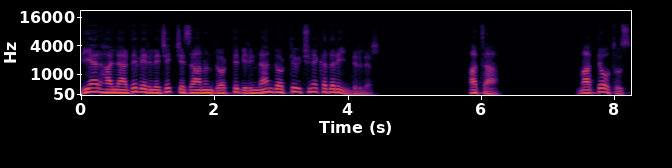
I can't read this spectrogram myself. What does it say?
Diğer hallerde verilecek cezanın dörtte birinden dörtte üçüne kadarı indirilir. Hata Madde 30,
